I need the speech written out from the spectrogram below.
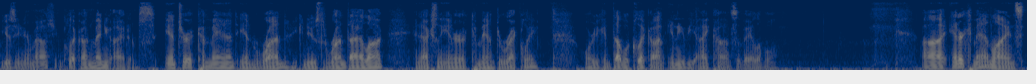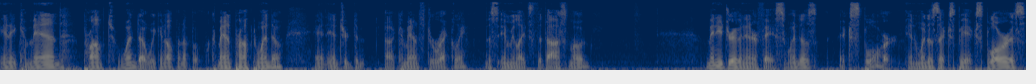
Using your mouse, you can click on menu items. Enter a command in Run. You can use the Run dialog and actually enter a command directly, or you can double click on any of the icons available. Uh, enter command lines in a command prompt window. We can open up a command prompt window and enter uh, commands directly. This emulates the DOS mode. Menu driven interface. Windows Explorer in Windows XP. Explorer is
